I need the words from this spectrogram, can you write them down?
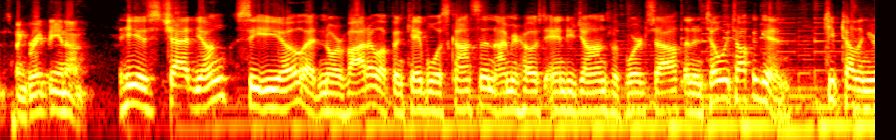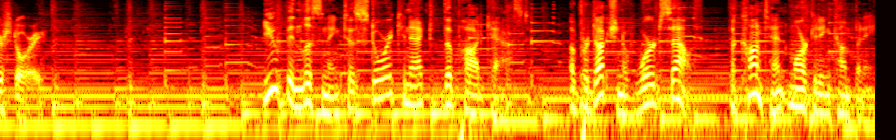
It's been great being on. He is Chad Young, CEO at Norvado up in Cable, Wisconsin. I'm your host, Andy Johns with Word South. And until we talk again, keep telling your story. You've been listening to Story Connect, the podcast, a production of Word South, a content marketing company.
